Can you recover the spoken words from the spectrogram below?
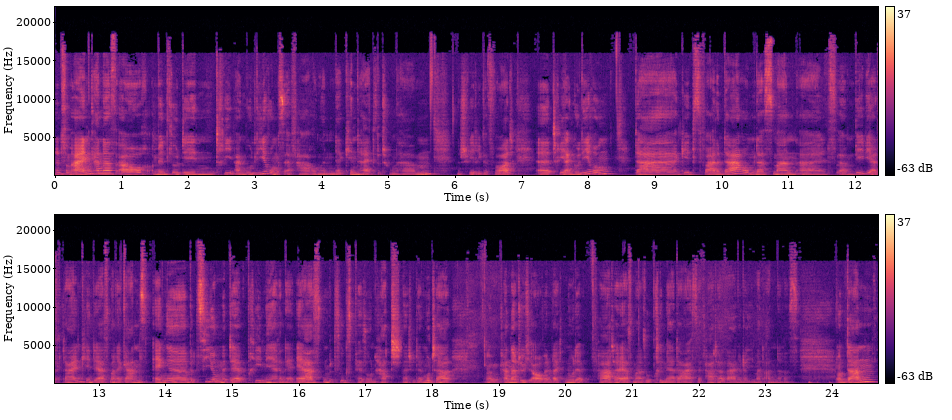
Ne, zum einen kann das auch mit so den Triangulierungserfahrungen in der Kindheit zu tun haben. Ein schwieriges Wort. Äh, Triangulierung, da geht es vor allem darum, dass man als ähm, Baby, als Kleinkind erstmal eine ganz enge Beziehung mit der primären, der ersten Bezugsperson hat. Beispiel der Mutter. Ähm, kann natürlich auch, wenn vielleicht nur der Vater erstmal so primär da ist, der Vater sein oder jemand anderes. Und dann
